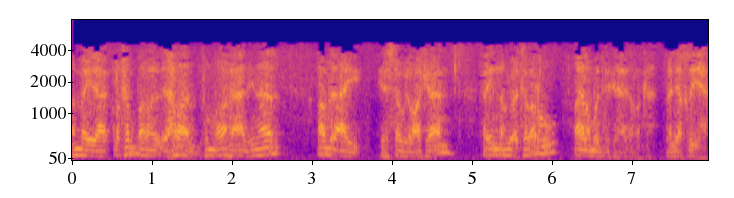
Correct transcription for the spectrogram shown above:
أما إذا كبر الإحرام ثم رفع الإمام قبل أن يستوي راكعا فإنه يعتبر غير مدرك هذه الركعة بل يقضيها.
